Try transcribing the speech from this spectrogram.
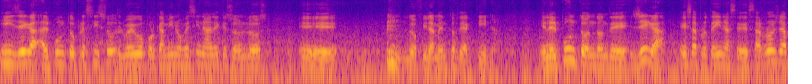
y llega al punto preciso luego por caminos vecinales que son los, eh, los filamentos de actina. En el punto en donde llega esa proteína se desarrolla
